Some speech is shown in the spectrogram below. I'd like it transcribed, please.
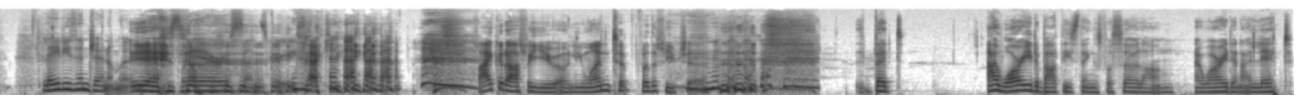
ladies and gentlemen. Yes, wear sunscreen. exactly. if I could offer you only one tip for the future, but I worried about these things for so long. I worried, and I let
